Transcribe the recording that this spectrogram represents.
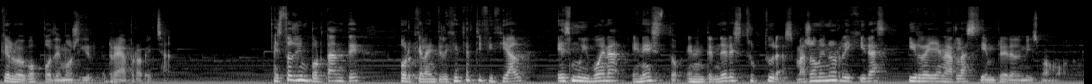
que luego podemos ir reaprovechando. Esto es importante porque la inteligencia artificial es muy buena en esto, en entender estructuras más o menos rígidas y rellenarlas siempre del mismo modo.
